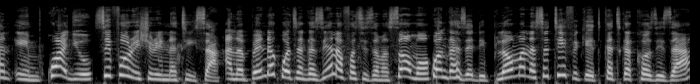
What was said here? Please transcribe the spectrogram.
ane mkwaju 029 anapenda kuwatangazia nafasi za masomo kwa ngazi ya diploma na certificate katika kozi za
